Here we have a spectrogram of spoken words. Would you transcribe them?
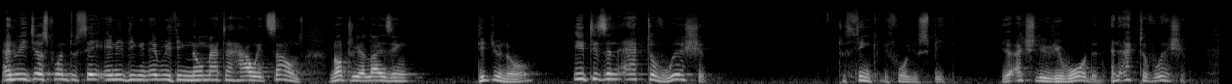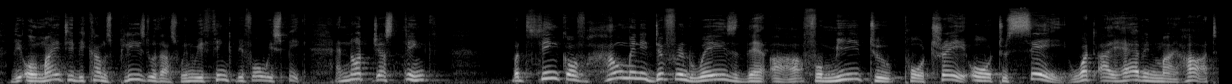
And we just want to say anything and everything, no matter how it sounds, not realizing, did you know, it is an act of worship to think before you speak. You're actually rewarded, an act of worship. The Almighty becomes pleased with us when we think before we speak. And not just think, but think of how many different ways there are for me to portray or to say what I have in my heart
